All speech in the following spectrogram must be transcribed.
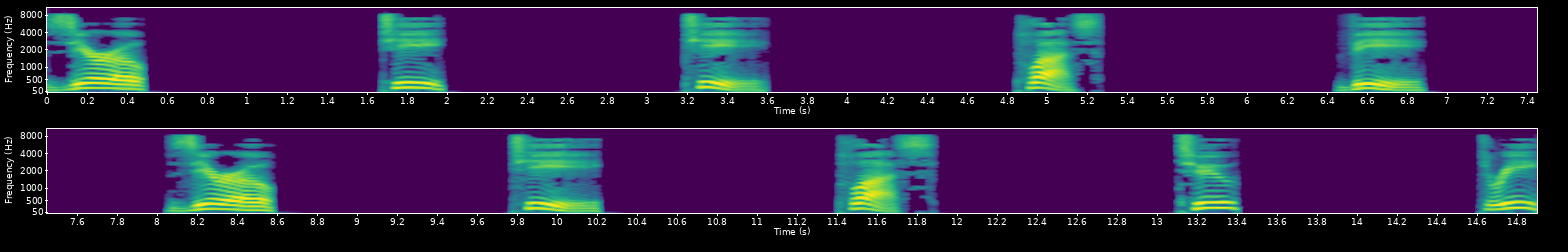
0 t t plus v 0 t plus 2 3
